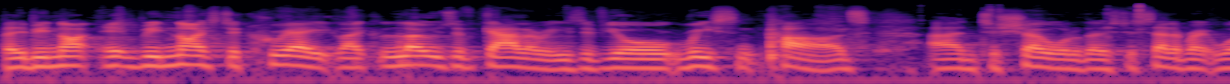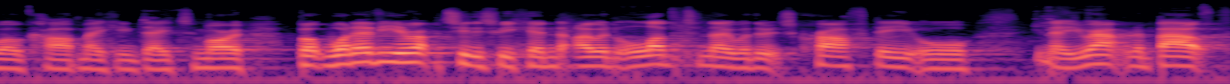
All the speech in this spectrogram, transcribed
but it'd be, ni- it'd be nice to create like loads of galleries of your recent cards and to show all of those to celebrate World Card Making Day tomorrow. But whatever you're up to this weekend, I would love to know whether it's crafty or you know you're out and about.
